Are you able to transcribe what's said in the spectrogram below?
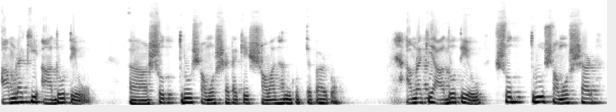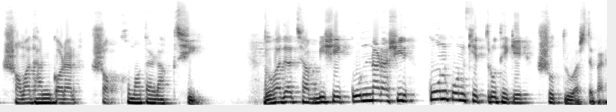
আমরা কি আদতেও শত্রু সমস্যাটাকে সমাধান করতে পারব? আমরা কি আদতেও শত্রু সমস্যার সমাধান করার সক্ষমতা রাখছি? দু হাজার ছাব্বিশে কন্যা রাশির কোন কোন ক্ষেত্র থেকে শত্রু আসতে পারে?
